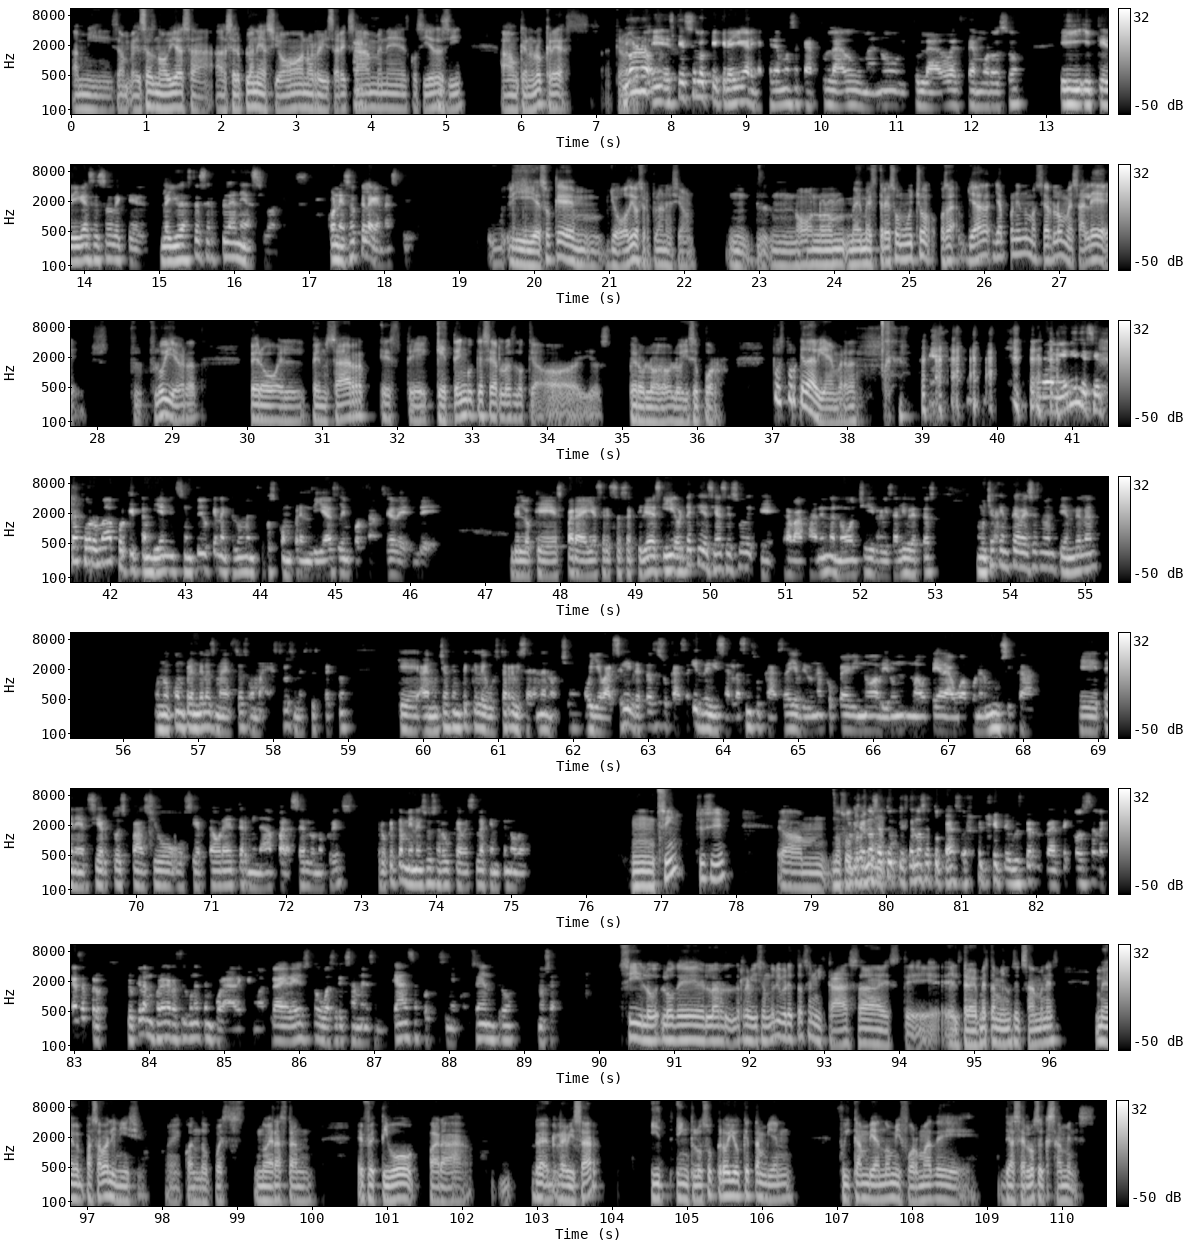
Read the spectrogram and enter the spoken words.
a mis, esas novias a, hacer planeación o a revisar exámenes, cosillas así, aunque no lo creas. No, no, no, es que eso es lo que quería llegar, ya queremos sacar tu lado humano, tu lado este amoroso, y, y que digas eso de que le ayudaste a hacer planeaciones. Con eso te la ganaste. Y eso que mm, yo odio hacer planeación. No, no, me, me estreso mucho, o sea, ya, ya poniéndome a hacerlo me sale, fluye, ¿verdad? Pero el pensar este, que tengo que hacerlo es lo que, ay Dios, pero lo, lo hice por, pues porque da bien, ¿verdad? da bien y de cierta forma, porque también siento yo que en aquel momento pues comprendías la importancia de de lo que es para ella hacer estas actividades. Y ahorita que decías eso de que trabajar en la noche y revisar libretas, mucha gente a veces no entiende la, o no comprende las maestras o maestros en este aspecto, que hay mucha gente que le gusta revisar en la noche o llevarse libretas a su casa y revisarlas en su casa y abrir una copa de vino, abrir una botella de agua, poner música, eh, tener cierto espacio o cierta hora determinada para hacerlo, ¿no crees? Creo que también eso es algo que a veces la gente no ve. Mm, sí, sí, sí. nosotros quizás no, sea tu, no sea tu caso, que te guste traerte cosas a la casa, pero creo que a lo mejor agarraste alguna temporada de que me voy a traer esto o hacer exámenes en mi casa porque si me concentro, no sé. Sí, lo, lo de la revisión de libretas en mi casa, este, el traerme también los exámenes, me pasaba al inicio, eh, cuando pues no eras tan efectivo para revisar, Y incluso creo yo que también fui cambiando mi forma de, de hacer los exámenes.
